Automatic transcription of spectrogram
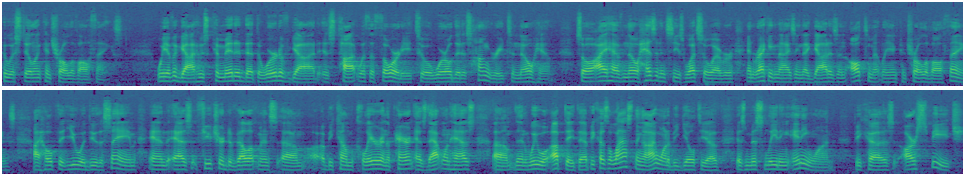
who is still in control of all things. We have a God who's committed that the Word of God is taught with authority to a world that is hungry to know Him. So I have no hesitancies whatsoever in recognizing that God is ultimately in control of all things. I hope that you would do the same. And as future developments um, uh, become clear and apparent, as that one has, um, then we will update that. Because the last thing I want to be guilty of is misleading anyone, because our speech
